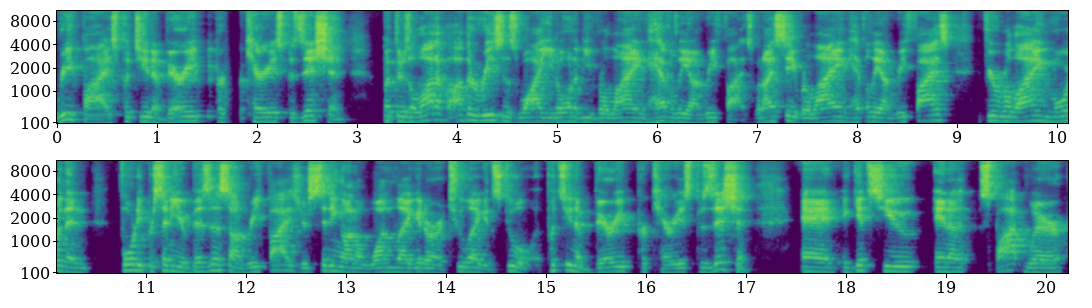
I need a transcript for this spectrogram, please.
refis puts you in a very precarious position. But there's a lot of other reasons why you don't want to be relying heavily on refis. When I say relying heavily on refis, if you're relying more than 40% of your business on refis, you're sitting on a one legged or a two legged stool. It puts you in a very precarious position. And it gets you in a spot where,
